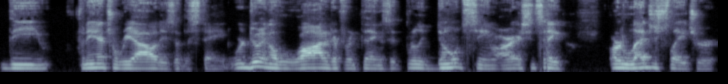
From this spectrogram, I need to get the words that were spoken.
the financial realities of the state. We're doing a lot of different things that really don't seem, or I should say, our legislature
